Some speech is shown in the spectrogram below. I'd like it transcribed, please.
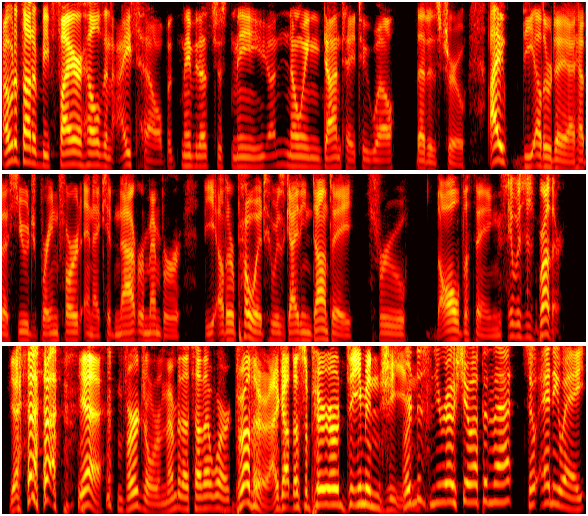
I would have thought it'd be fire hell and ice hell, but maybe that's just me uh, knowing Dante too well. That is true. I the other day I had a huge brain fart, and I could not remember the other poet who was guiding Dante through all the things. It was his brother. Yeah, Yeah, Virgil. Remember that's how that worked. brother, I got the superior demon gene. Where does Nero show up in that? So anyway,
